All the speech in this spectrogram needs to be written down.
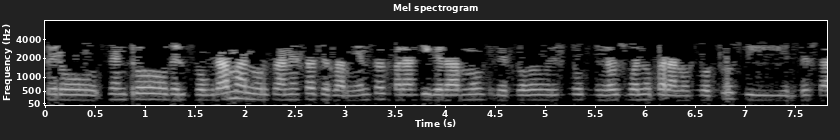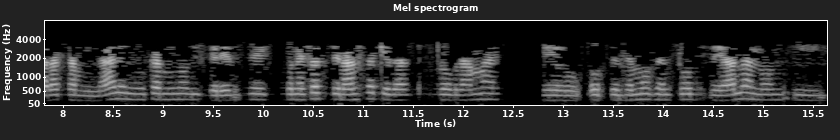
pero dentro del programa nos dan esas herramientas para liberarnos de todo esto que no es bueno para nosotros y empezar a caminar en un camino diferente con esa esperanza que da el programa que obtenemos dentro de Alanon. Y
